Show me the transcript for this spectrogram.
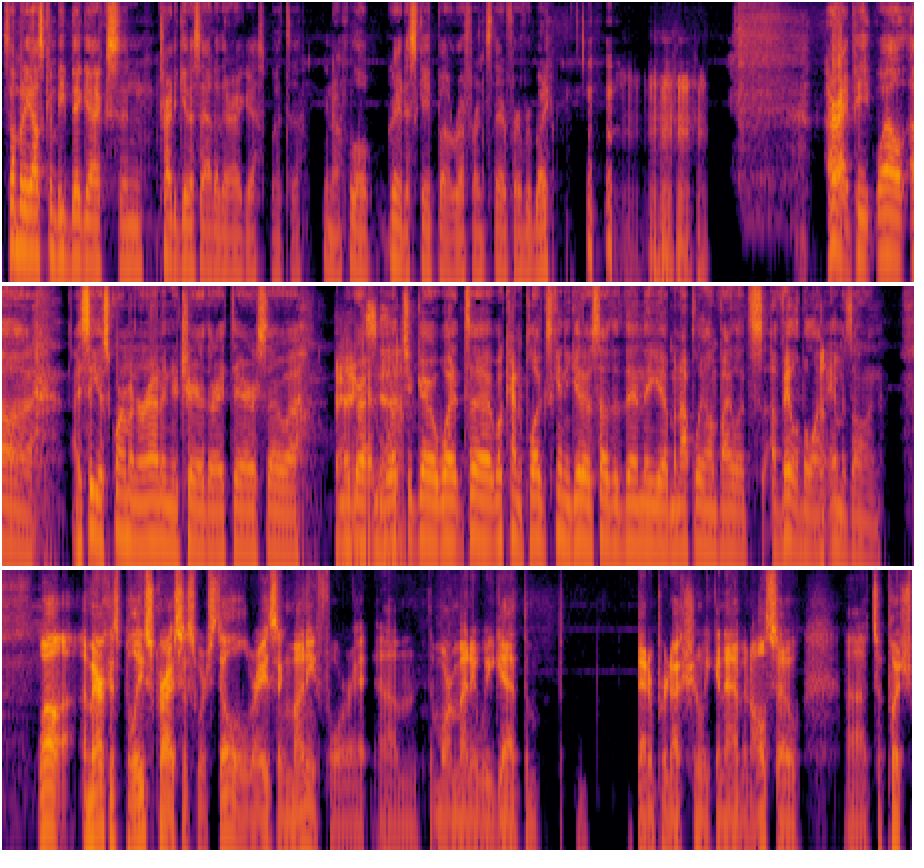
Somebody else can be Big X and try to get us out of there, I guess. But uh, you know, a little Great Escape uh, reference there for everybody. All right, Pete. Well, uh, I see you squirming around in your chair right there. So uh, I'm gonna go ahead and yeah. let you go. What uh, what kind of plugs can you get us other than the uh, Monopoly on Violence available on Amazon? Well, America's police crisis, we're still raising money for it. Um, the more money we get, the better production we can have, and also uh, to push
